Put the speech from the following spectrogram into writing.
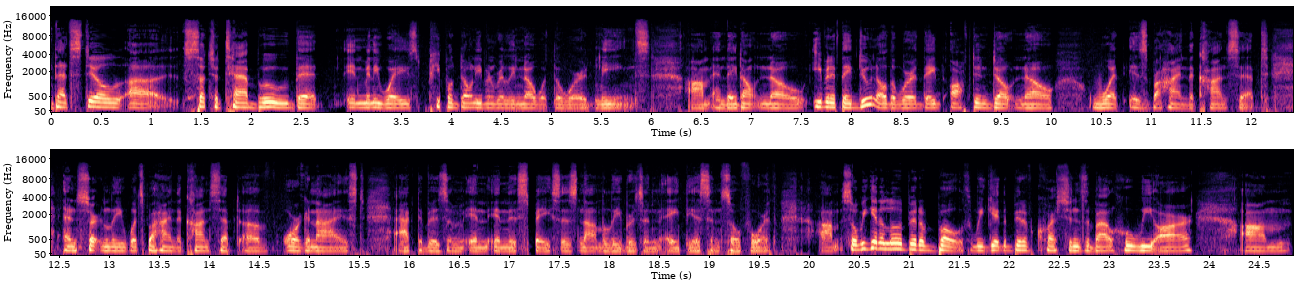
that's still uh, such a taboo that in many ways, people don't even really know what the word means. Um, and they don't know, even if they do know the word, they often don't know what is behind the concept. And certainly what's behind the concept of organized activism in, in this space as non believers and atheists and so forth. Um, so we get a little bit of both. We get a bit of questions about who we are. Um,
